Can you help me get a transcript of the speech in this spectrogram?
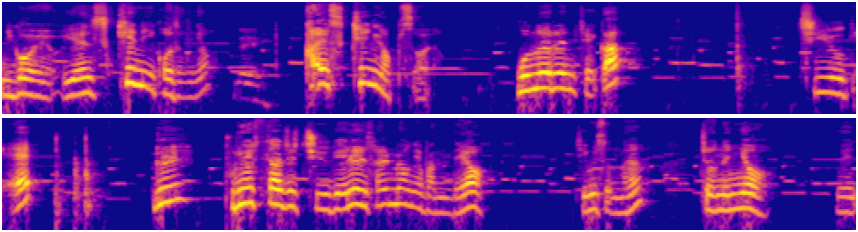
이거예요. 얘는 스킨이거든요. 네. 칼 스킨이 없어요. 오늘은 제가 지우개를 브루스타즈 지우개를 설명해 봤는데요. 재밌었나요? 저는요 왜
